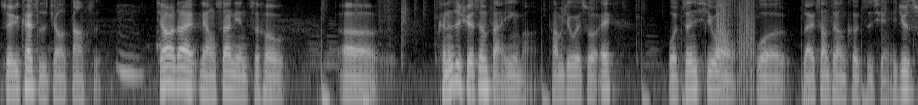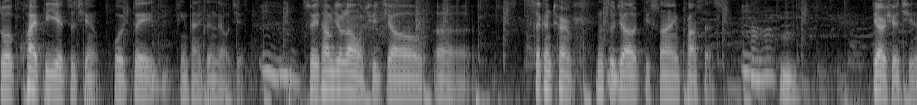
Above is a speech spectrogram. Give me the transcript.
所以一开始教大四，嗯，教了大概两三年之后，呃，可能是学生反应吧，他们就会说，哎。我真希望我来上这堂课之前，也就是说快毕业之前，我对品牌更了解。嗯嗯。所以他们就让我去教呃 second term，那时候叫 design process。嗯嗯。第二学期的，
